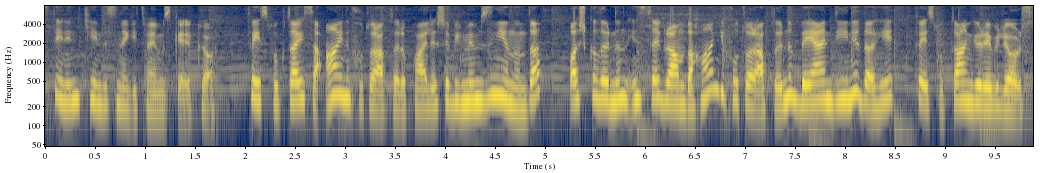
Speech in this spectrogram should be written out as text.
sitenin kendisine gitmemiz gerekiyor. Facebook'ta ise aynı fotoğrafları paylaşabilmemizin yanında başkalarının Instagram'da hangi fotoğraflarını beğendiğini dahi Facebook'tan görebiliyoruz.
